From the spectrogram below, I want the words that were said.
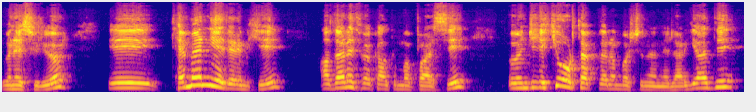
öne sürüyor. E, temenni ederim ki Adalet ve Kalkınma Partisi önceki ortakların başına neler geldi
